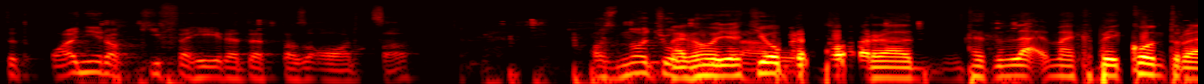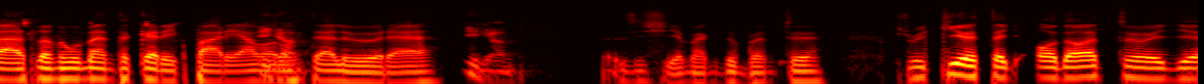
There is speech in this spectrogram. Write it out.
Tehát annyira kifehéretett az arca. Az nagyon Meg ahogy ott jobbra-balra, tehát meg kontrollátlanul ment a kerékpárjával Igen. ott előre. Igen. Ez is ilyen megdöbbentő. Most még kijött egy adat, hogy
